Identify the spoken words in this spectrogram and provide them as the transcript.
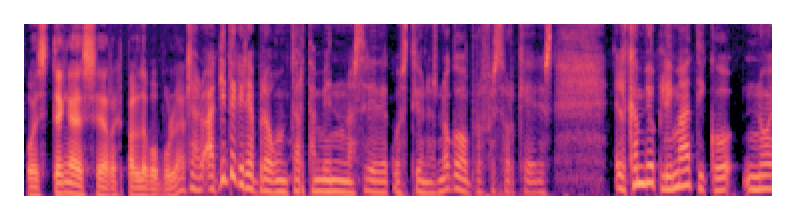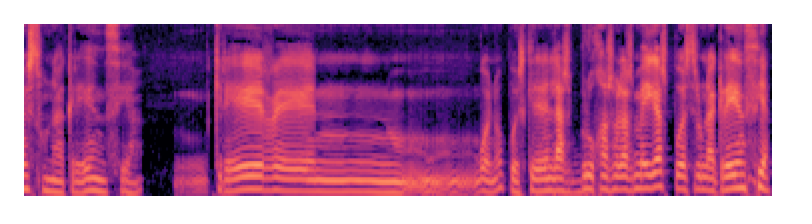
pues tenga ese respaldo popular. Claro, aquí te quería preguntar también una serie de cuestiones, ¿no? Como profesor que eres. El cambio climático no es una creencia, creer en bueno, pues creer en las brujas o las meigas puede ser una creencia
